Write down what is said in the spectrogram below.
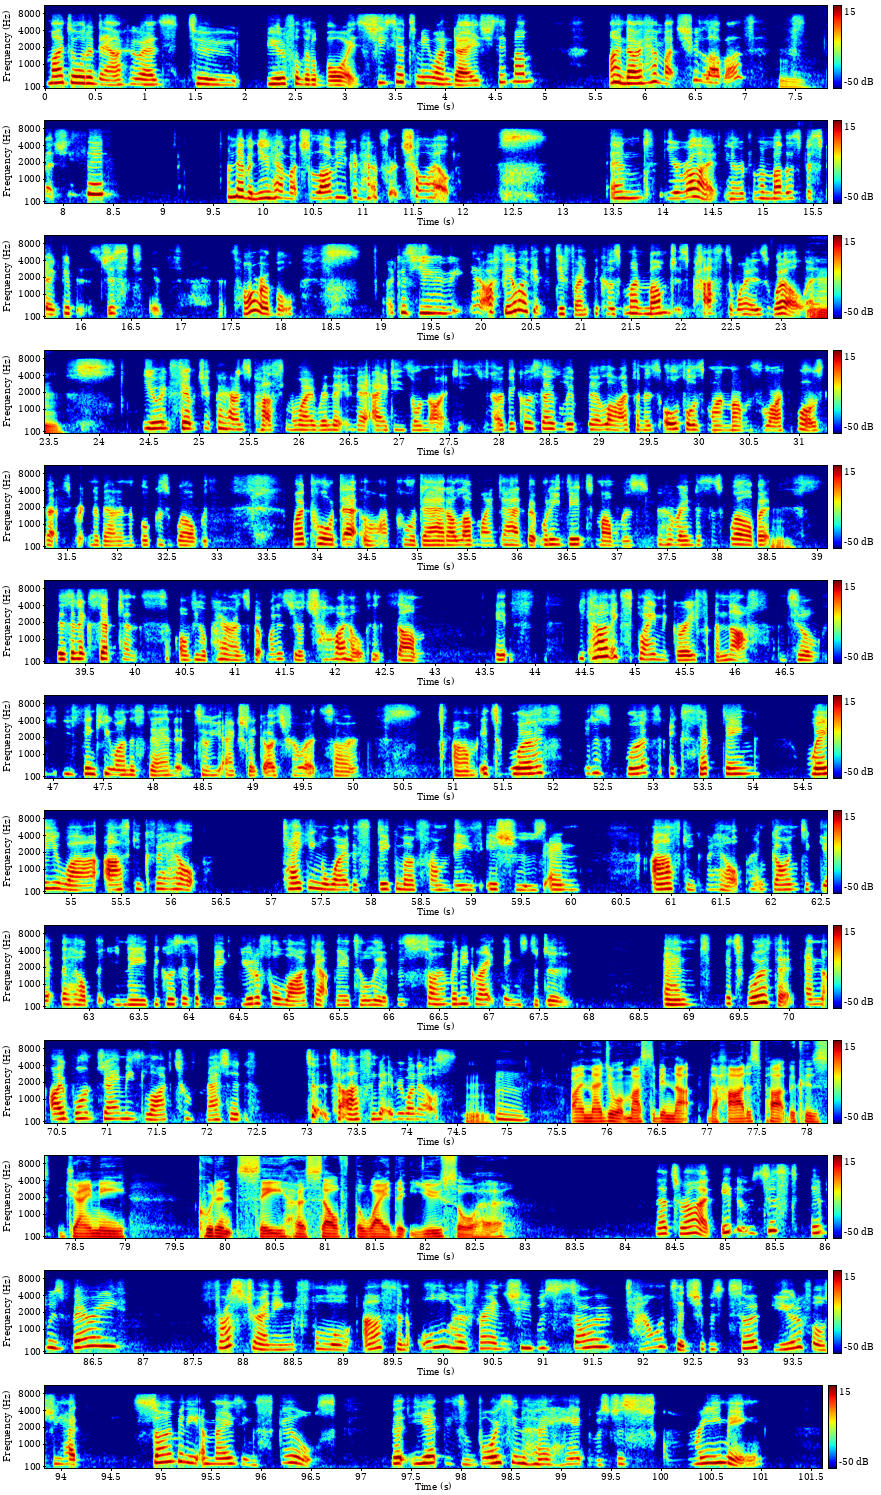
my daughter now, who has two beautiful little boys, she said to me one day, she said, "Mum, I know how much you love us," but she said, "I never knew how much love you could have for a child." And you're right. You know, from a mother's perspective, it's just it's it's horrible because you you know I feel like it's different because my mum just passed away as well, and you accept your parents passing away when they're in their 80s or 90s, you know, because they've lived their life. And as awful as my mum's life was, that's written about in the book as well. With my poor dad, oh, my poor dad, I love my dad, but what he did to mum was horrendous as well. But there's an acceptance of your parents, but when it's your child, it's um, it's you can't explain the grief enough until you think you understand it until you actually go through it. So um, it's worth it is worth accepting where you are, asking for help, taking away the stigma from these issues, and asking for help and going to get the help that you need because there's a big, beautiful life out there to live. There's so many great things to do, and it's worth it. And I want Jaimi's life to have mattered to, to us and to everyone else. Hmm. Mm. I imagine what must have been the, the hardest part because Jaimi couldn't see herself the way that you saw her. That's right. It, it was just, it was very frustrating for us and all her friends. She was so talented. She was so beautiful. She had so many amazing skills. But yet, this voice in her head was just screaming,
